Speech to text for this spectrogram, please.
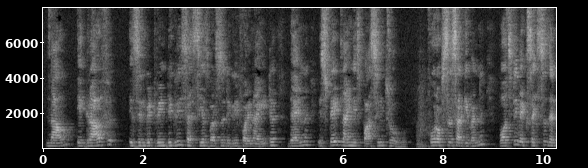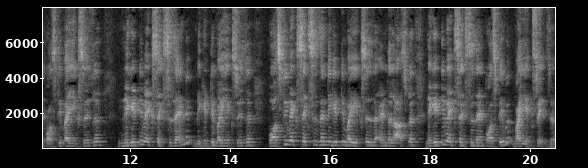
Now a graph is in between degree Celsius versus degree Fahrenheit then straight line is passing through. Four options are given positive x-axis and positive y-axis negative x-axis and negative y-axis positive x-axis and negative y-axis and the last negative x-axis and positive y-axis.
